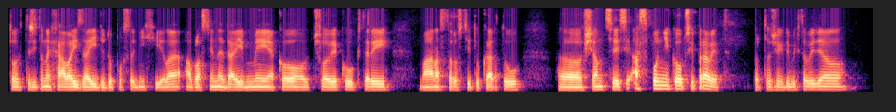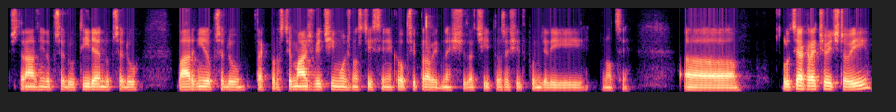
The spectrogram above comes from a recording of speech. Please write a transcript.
to, kteří to nechávají zajít do poslední chvíle a vlastně nedají mi jako člověku, který má na starosti tu kartu, uh, šanci si aspoň někoho připravit protože kdybych to viděl 14 dní dopředu, týden dopředu, pár dní dopředu, tak prostě máš větší možnosti si někoho připravit, než začít to řešit v pondělí v noci. Uh, Lucia Krajčovič to ví.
